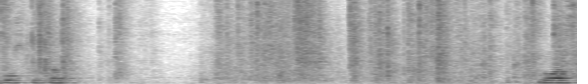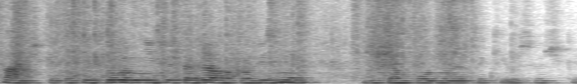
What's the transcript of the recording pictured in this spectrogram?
просто так. Круасанчики такі здорові фотографика візьму дітям по одної такі ось очки.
